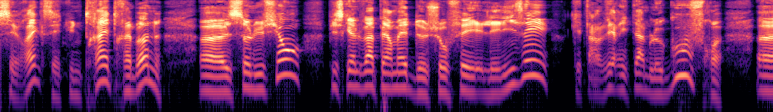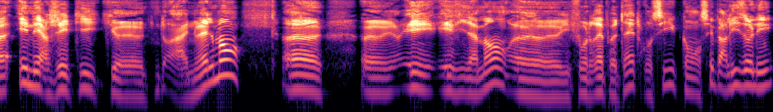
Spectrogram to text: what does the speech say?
c'est vrai que c'est une très très bonne solution, puisqu'elle va permettre de chauffer l'Élysée, qui est un véritable gouffre euh, énergétique euh, annuellement. Euh, et évidemment, il faudrait peut-être aussi commencer par l'isoler.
